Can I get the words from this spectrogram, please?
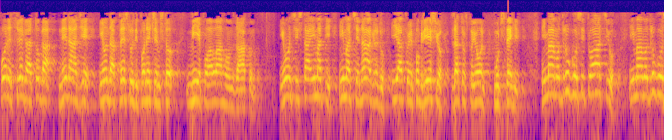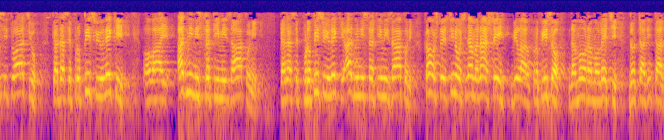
pored svega toga ne nađe i onda presudi po nečem što nije po Allahovom zakonu. I on će šta imati? Imaće nagradu, iako je pogriješio, zato što je on mučtehid. Imamo drugu situaciju, imamo drugu situaciju kada se propisuju neki ovaj administrativni zakoni kada se propisuju neki administrativni zakoni, kao što je sinoć nama naš šejh Bilal propisao da moramo leći do tad i tad,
